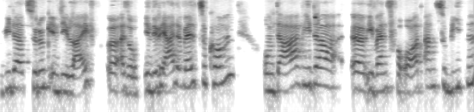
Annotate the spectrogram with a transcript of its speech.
wieder zurück in die Live, äh, also in die reale Welt zu kommen, um da wieder äh, Events vor Ort anzubieten.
